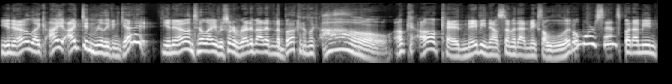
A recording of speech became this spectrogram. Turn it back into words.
you know like i i didn't really even get it you know until i sort of read about it in the book and i'm like oh okay okay maybe now some of that makes a little more sense but i mean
